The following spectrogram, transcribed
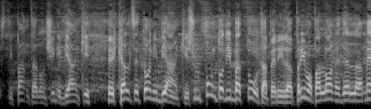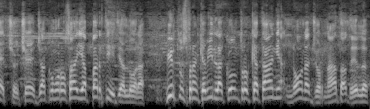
Questi pantaloncini bianchi e calzettoni bianchi. Sul punto di battuta per il primo pallone del match c'è Giacomo Rosai a partiti allora. Virtus Francavilla contro Catania nona giornata del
